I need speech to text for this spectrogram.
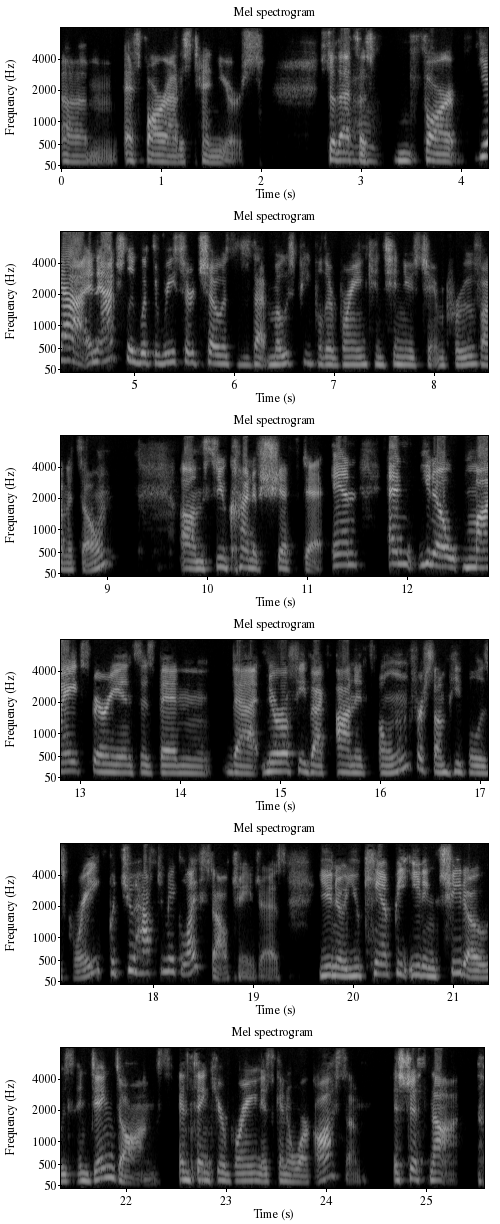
um, as far out as 10 years. So that's wow. as far, yeah. And actually, what the research shows is that most people, their brain continues to improve on its own. Um, so you kind of shift it. And and you know, my experience has been that neurofeedback on its own for some people is great, but you have to make lifestyle changes. You know, you can't be eating Cheetos and ding dongs and think your brain is going to work awesome. It's just not.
